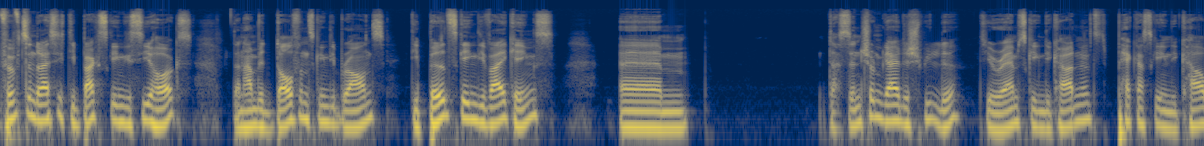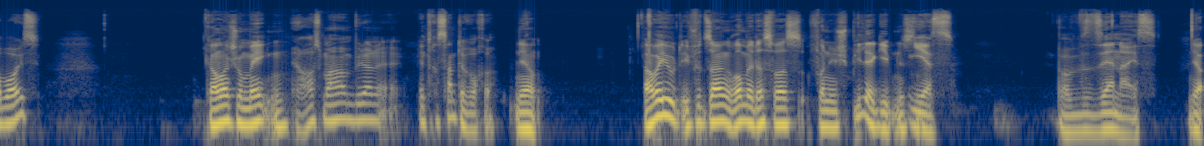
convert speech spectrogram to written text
15:30 die Bucks gegen die Seahawks, dann haben wir Dolphins gegen die Browns, die Bills gegen die Vikings. Ähm, das sind schon geile Spiele. Die Rams gegen die Cardinals, Packers gegen die Cowboys. Kann man schon machen. Ja, ist mal wieder eine interessante Woche. Ja. Aber gut, ich würde sagen, Rommel, das war's von den Spielergebnissen. Yes. War sehr nice. Ja.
